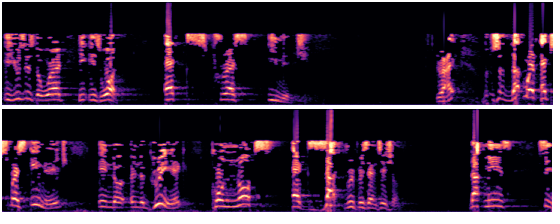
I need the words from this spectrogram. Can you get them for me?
he uses the word, he is what? Express image. Right? So that word express image in the, in the Greek connotes exact representation. That means, see,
